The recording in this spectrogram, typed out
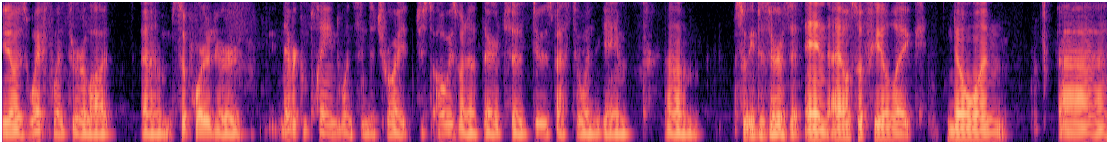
You know his wife went through a lot um, supported her never complained once in detroit just always went out there to do his best to win the game. Um, so he deserves it and i also feel like no one uh,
